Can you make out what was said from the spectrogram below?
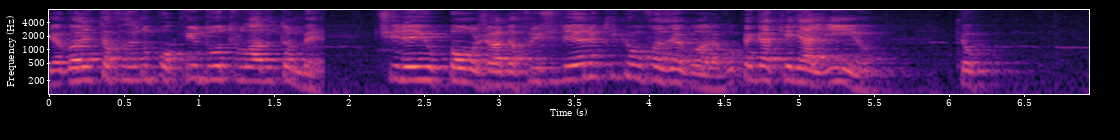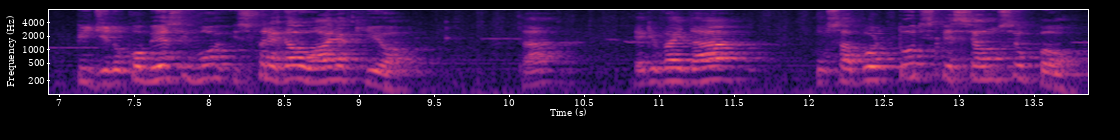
E agora ele está fazendo um pouquinho do outro lado também. Tirei o pão já da frigideira. O que, que eu vou fazer agora? Vou pegar aquele alinho que eu pedi no começo e vou esfregar o alho aqui, ó. Tá? Ele vai dar um sabor todo especial no seu pão.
